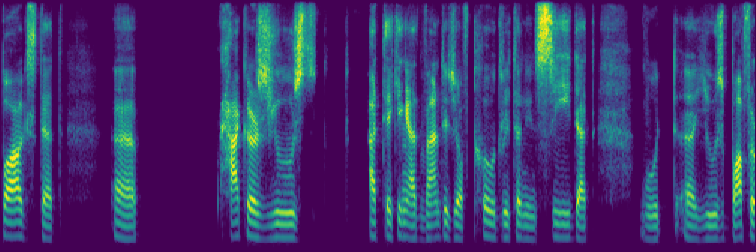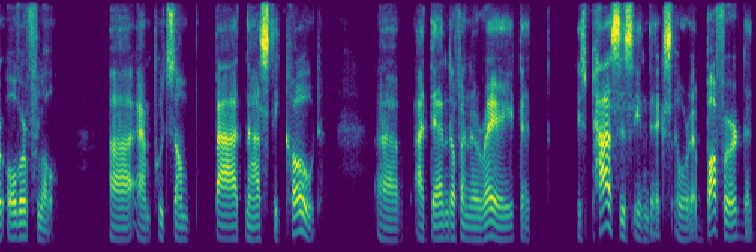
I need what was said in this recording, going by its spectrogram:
bugs that uh, hackers used at taking advantage of code written in C that would uh, use buffer overflow uh, and put some bad, nasty code uh, at the end of an array that is past this index or a buffer that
